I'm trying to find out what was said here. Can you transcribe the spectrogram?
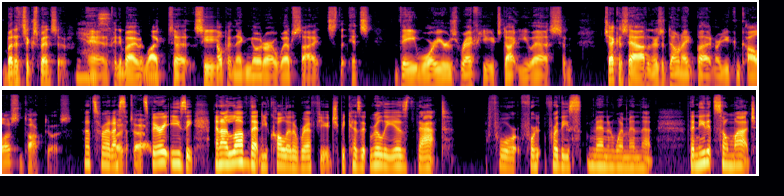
But it's expensive. Yes. And if anybody would like to see help, and they can go to our website. It's, it's thewarriorsrefuge.us and check us out. And there's a donate button, or you can call us and talk to us. That's right. I But, uh, it's very easy, and I love that you call it a refuge because it really is that for for for these men and women that that need it so much.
